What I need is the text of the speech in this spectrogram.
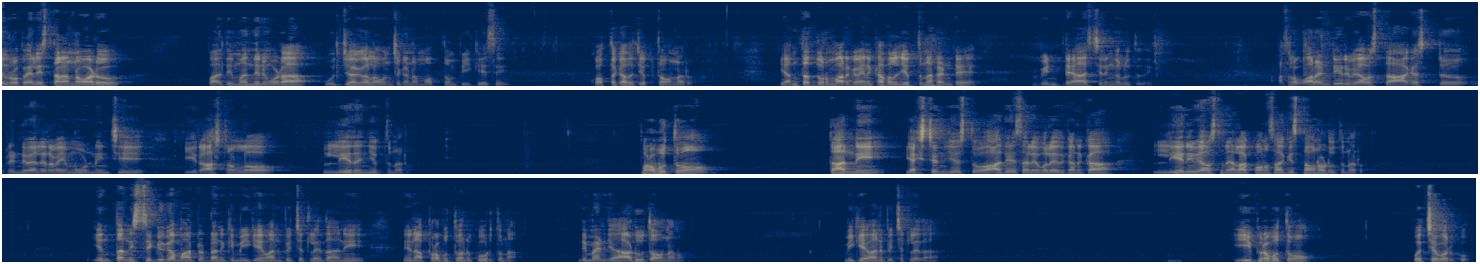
వేల రూపాయలు ఇస్తానన్నవాడు పది మందిని కూడా ఉద్యోగాల్లో ఉంచకుండా మొత్తం పీకేసి కొత్త కథ చెప్తా ఉన్నారు. ఎంత దుర్మార్గమైన కథలు చెప్తున్నారంటే వింటే ఆశ్చర్యం కలుగుతుంది. అసలు వాలంటీర్ వ్యవస్థ ఆగస్టు రెండు వేల ఇరవై మూడు నుంచి ఈ రాష్ట్రంలో లేదని చెప్తున్నారు. ప్రభుత్వం దాన్ని ఎక్స్టెండ్ చేస్తూ ఆదేశాలు ఇవ్వలేదు కనుక లేని వ్యవస్థను ఎలా కొనసాగిస్తామని అడుగుతున్నారు. ఇంత నిస్సిగ్గుగా మాట్లాడడానికి మీకేం అనిపించట్లేదా అని నేను ఆ ప్రభుత్వాన్ని కోరుతున్నా. డిమాండ్ అడుగుతా ఉన్నాను. మీకేం అనిపించట్లేదా? ఈ ప్రభుత్వం వచ్చే వరకు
